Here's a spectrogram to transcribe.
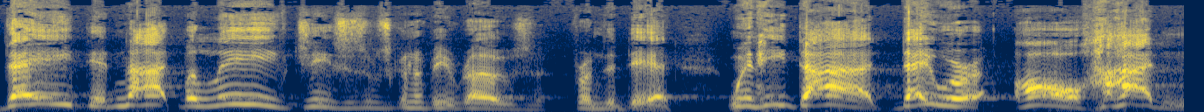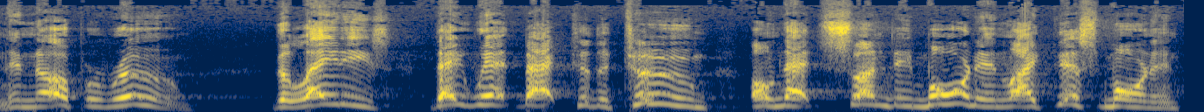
they did not believe Jesus was going to be rose from the dead. When he died, they were all hiding in the upper room. The ladies, they went back to the tomb on that Sunday morning, like this morning.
